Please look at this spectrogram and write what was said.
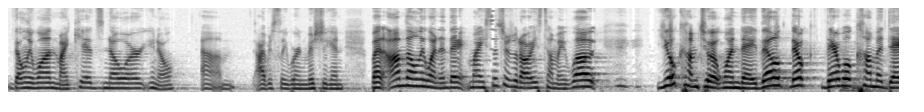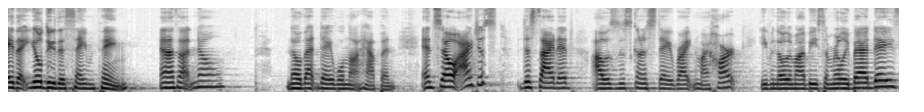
the only one. My kids know her, you know. Um, obviously, we're in Michigan, but I'm the only one. And they, my sisters would always tell me, well, you'll come to it one day. They'll, they'll, there will come a day that you'll do the same thing. And I thought, no, no, that day will not happen. And so I just decided I was just going to stay right in my heart, even though there might be some really bad days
